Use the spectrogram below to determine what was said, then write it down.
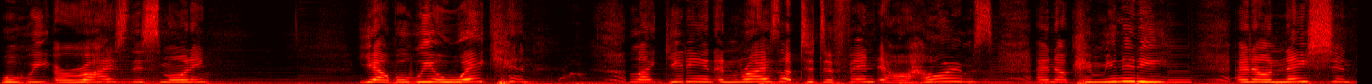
Will we arise this morning? Yeah. Will we awaken? Like Gideon and rise up to defend our homes and our community and our nation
